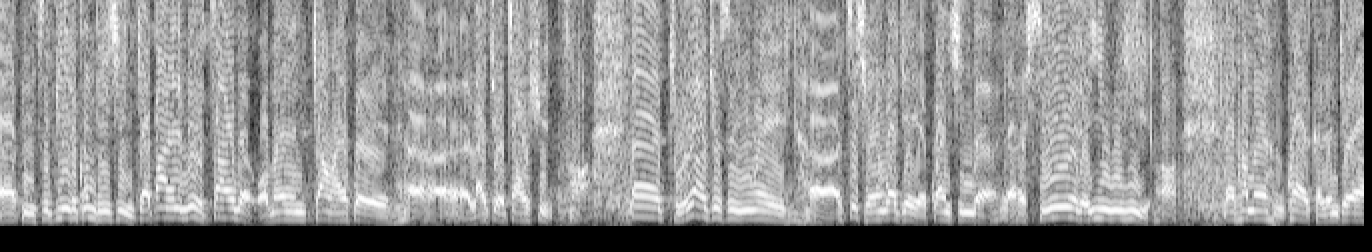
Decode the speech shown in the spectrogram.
呃秉持逼的公平性，在八年内没有招的，我们将来会呃来做招训啊。那主要就是因为呃之前外界也关心的呃十一月的义务役啊，那他们很快可能就要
